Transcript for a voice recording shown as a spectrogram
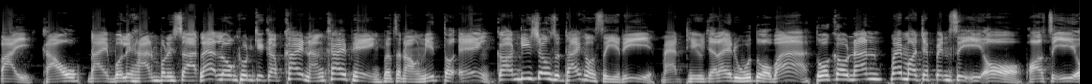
ไป เขาได้บริหารบริษัท และลงทุนเกี่ยวกับค่ายหนังค่ายเพลงเพื่อสนองนิดตัวเอง ก่อนที่ช่วงสุดท้ายของซีรีส์แมทธิวจะได้รู้ตัวว่า ตัวเขานั้นไม่เหมาะจะเป็น CEO เพราะ CEO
